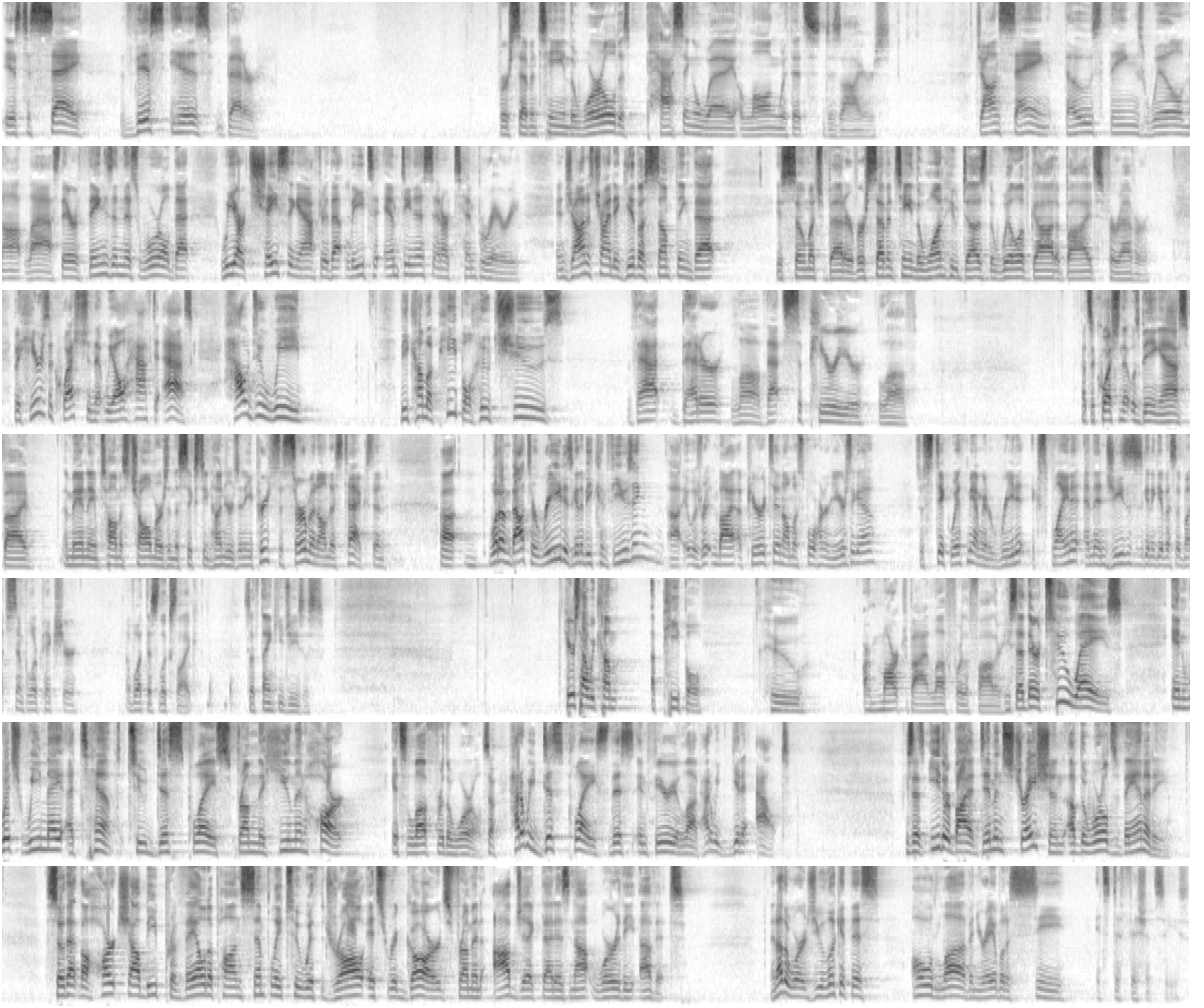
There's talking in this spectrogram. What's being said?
is to say, This is better. Verse 17 the world is passing away along with its desires. John's saying those things will not last. There are things in this world that we are chasing after that lead to emptiness and are temporary. And John is trying to give us something that is so much better. Verse 17 the one who does the will of God abides forever. But here's a question that we all have to ask How do we become a people who choose that better love, that superior love? That's a question that was being asked by a man named Thomas Chalmers in the 1600s, and he preached a sermon on this text. And uh, what I'm about to read is going to be confusing. Uh, it was written by a Puritan almost 400 years ago. So stick with me. I'm going to read it, explain it, and then Jesus is going to give us a much simpler picture of what this looks like. So thank you, Jesus. Here's how we come a people who are marked by love for the Father. He said there are two ways in which we may attempt to displace from the human heart its love for the world. So, how do we displace this inferior love? How do we get it out? He says, either by a demonstration of the world's vanity, so that the heart shall be prevailed upon simply to withdraw its regards from an object that is not worthy of it. In other words, you look at this old love and you're able to see its deficiencies,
